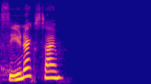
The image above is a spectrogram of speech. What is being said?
See you next time.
